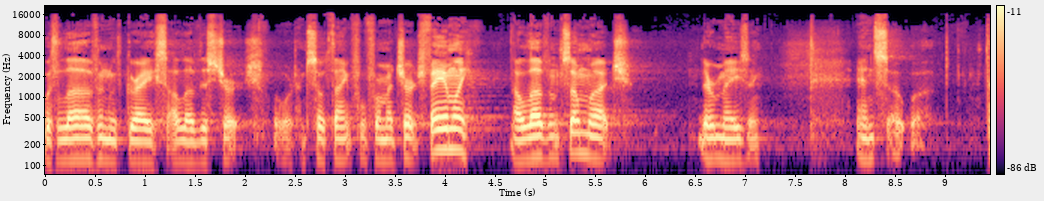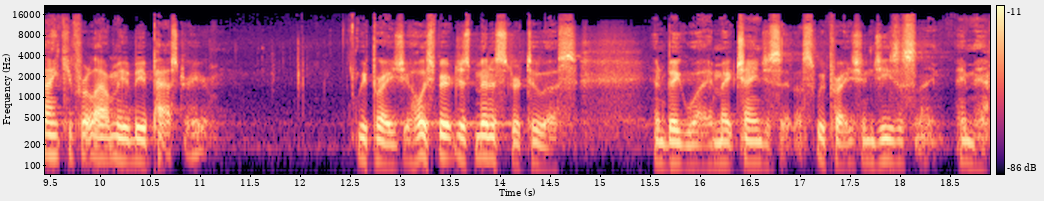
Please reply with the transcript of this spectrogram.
with love and with grace. I love this church, Lord. I'm so thankful for my church family. I love them so much. They're amazing. And so uh, thank you for allowing me to be a pastor here. We praise you. Holy Spirit, just minister to us in a big way and make changes in us. We praise you in Jesus' name. Amen.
